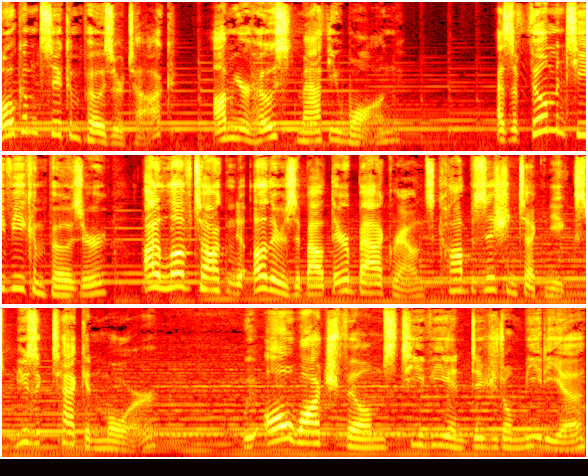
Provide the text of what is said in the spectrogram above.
Welcome to Composer Talk. I'm your host, Matthew Wong. As a film and TV composer, I love talking to others about their backgrounds, composition techniques, music tech, and more. We all watch films, TV, and digital media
